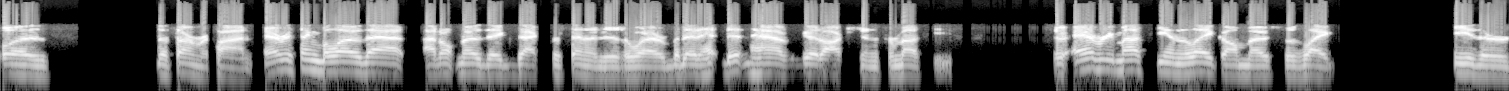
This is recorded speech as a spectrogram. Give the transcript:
was the thermocline. Everything below that, I don't know the exact percentages or whatever, but it didn't have good oxygen for muskies. So every muskie in the lake almost was like either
